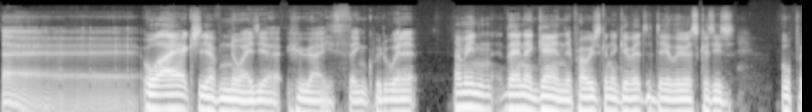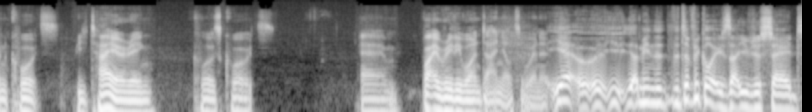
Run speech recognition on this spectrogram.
Uh, well, I actually have no idea who I think would win it. I mean, then again, they're probably just going to give it to Day Lewis because he's open quotes retiring, close quotes. Um, but I really want Daniel to win it. Yeah, uh, I mean, the, the difficulty is that you've just said,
